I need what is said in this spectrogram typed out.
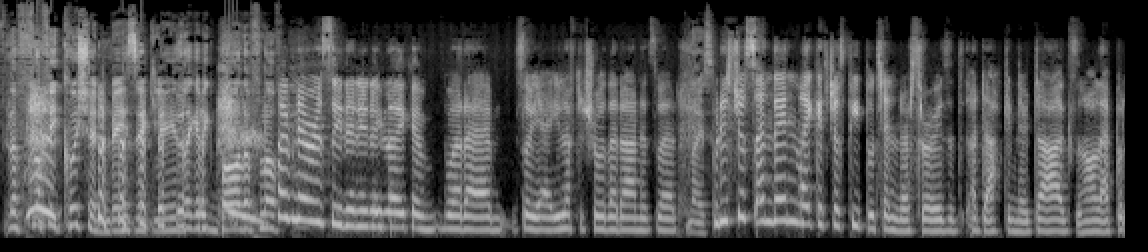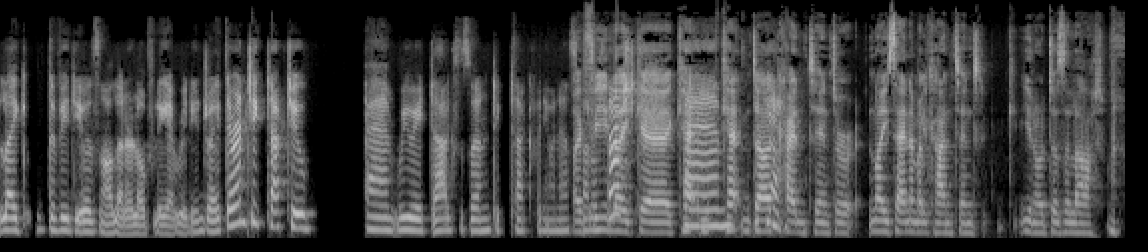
the fluffy cushion, basically. He's like a big ball of fluff. I've never seen anything like him. But um so yeah, you'll have to throw that on as well. Nice. But it's just and then like it's just people telling their stories, ad- adapting their dogs and all that. But like the videos and all that are lovely. I really enjoy it. They're on TikTok too. Um we rate dogs as well on TikTok if anyone else I feel that. like uh, cat, and, Um, cat and dog yeah. content or nice animal content, you know, does a lot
